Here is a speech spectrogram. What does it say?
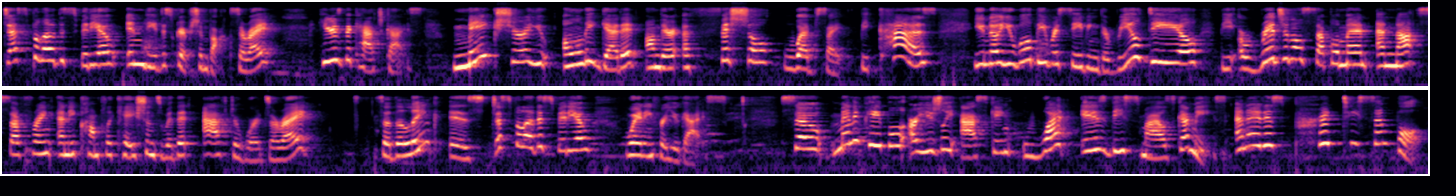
just below this video in the description box, all right? Here's the catch, guys. Make sure you only get it on their official website because you know you will be receiving the real deal, the original supplement, and not suffering any complications with it afterwards, all right? So the link is just below this video waiting for you guys. So many people are usually asking, what is these Smiles gummies? And it is pretty simple.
